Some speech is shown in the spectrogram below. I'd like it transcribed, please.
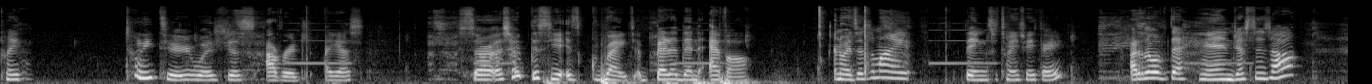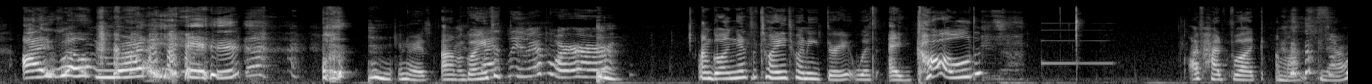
2022 was just average, I guess. So let's hope this year is great, better than ever. Anyways, those are my things for 2023. I don't know what the hand gestures are. I will murder you. Anyways, um, I'm going into Guys, please report her. I'm going into 2023 with a cold. I've had for like a month now.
